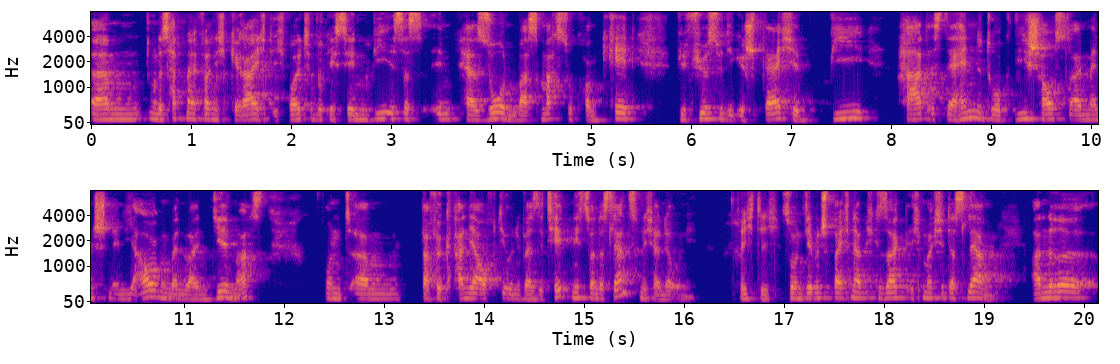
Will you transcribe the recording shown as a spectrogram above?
Ähm, und es hat mir einfach nicht gereicht. Ich wollte wirklich sehen, wie ist das in Person? Was machst du konkret? Wie führst du die Gespräche? Wie hart ist der Händedruck? Wie schaust du einem Menschen in die Augen, wenn du einen Deal machst? Und ähm, dafür kann ja auch die Universität nicht, sondern das lernst du nicht an der Uni. Richtig. So, und dementsprechend habe ich gesagt, ich möchte das lernen. Andere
